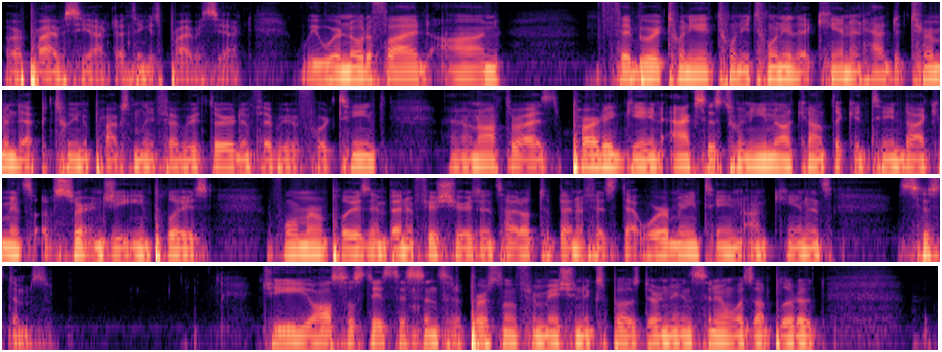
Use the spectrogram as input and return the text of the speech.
or Privacy Act. I think it's Privacy Act. We were notified on February 28, 2020, that Canon had determined that between approximately February 3rd and February 14th, an unauthorized party gained access to an email account that contained documents of certain GE employees, former employees, and beneficiaries entitled to benefits that were maintained on Canon's systems. GE also states that sensitive personal information exposed during the incident was uploaded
